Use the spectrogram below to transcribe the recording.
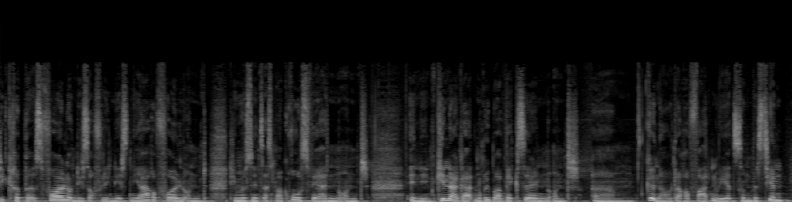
Die Krippe ist voll und die ist auch für die nächsten Jahre voll. Und die müssen jetzt erstmal groß werden und in den Kindergarten rüber wechseln. Und ähm, genau, darauf warten wir jetzt so ein bisschen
